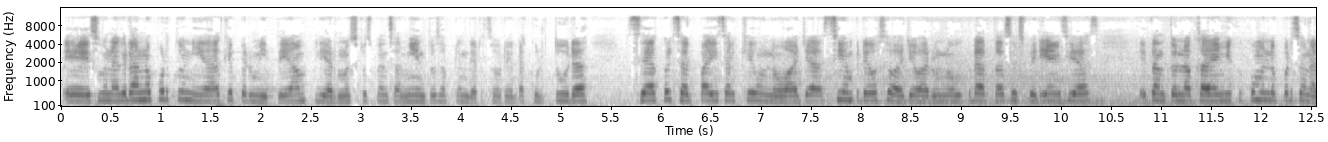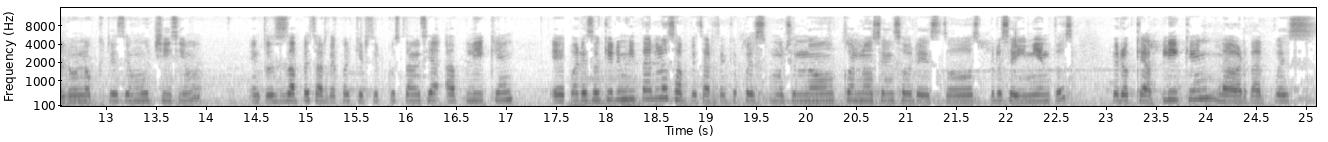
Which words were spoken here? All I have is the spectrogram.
es una gran oportunidad que permite ampliar nuestros pensamientos, aprender sobre la cultura, sea cual sea el país al que uno vaya, siempre se va a llevar uno gratas experiencias, eh, tanto en lo académico como en lo personal uno crece muchísimo. Entonces, a pesar de cualquier circunstancia, apliquen. Eh, por eso quiero invitarlos, a pesar de que pues muchos no conocen sobre estos procedimientos, pero que apliquen. La verdad, pues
